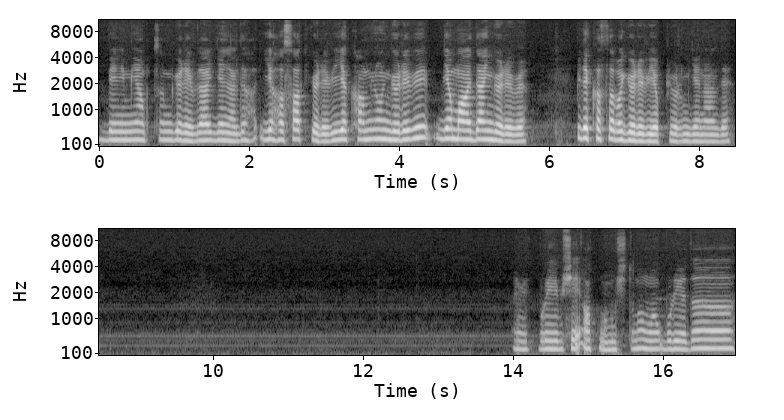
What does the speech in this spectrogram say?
Benim yaptığım görevler genelde ya hasat görevi, ya kamyon görevi, ya maden görevi. Bir de kasaba görevi yapıyorum genelde. Evet buraya bir şey atmamıştım ama buraya da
